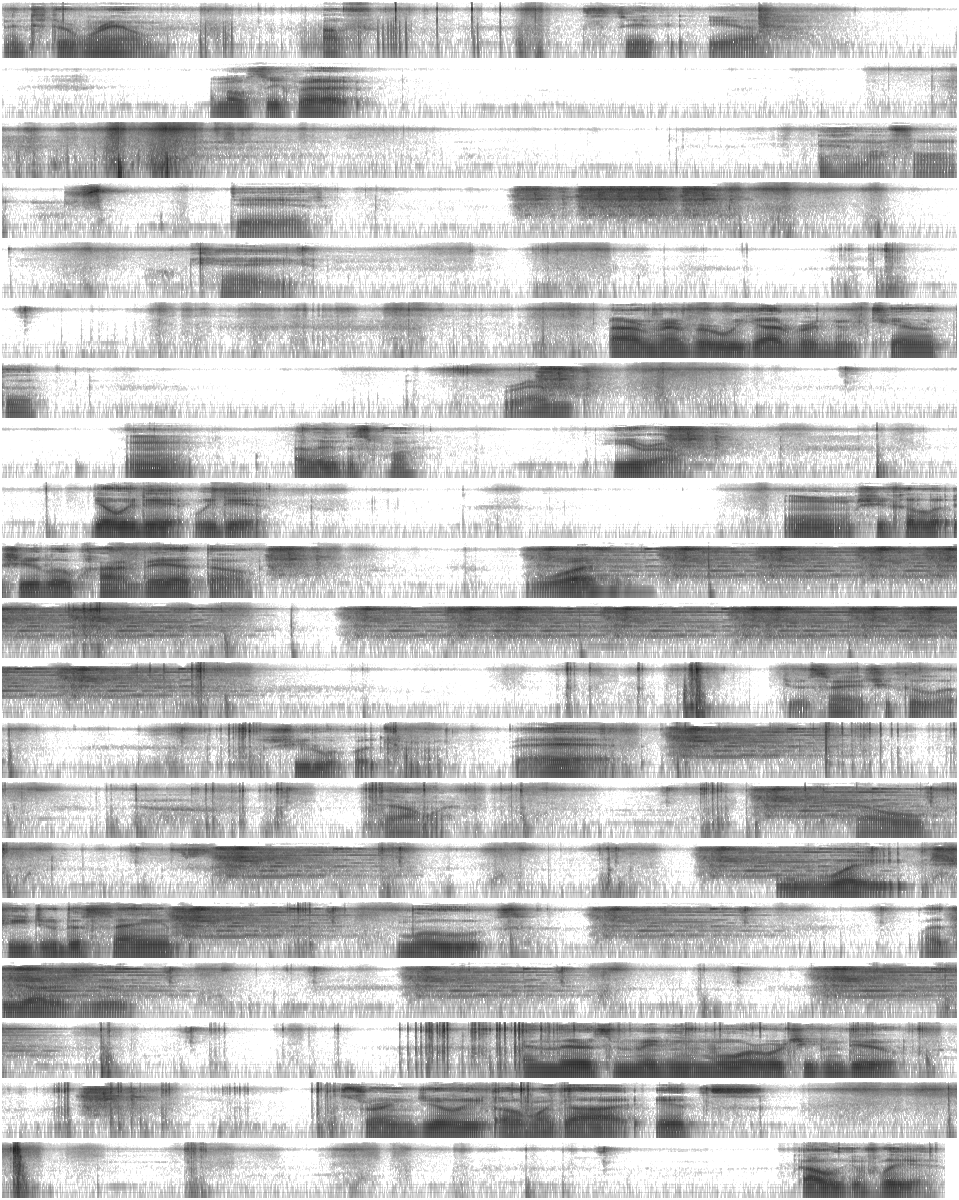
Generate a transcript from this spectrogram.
Into the realm of stick, yeah. I'm no secret. And my phone dead. Okay. I remember we got a new character. Friend? Mm. I think this one. Hero. Yo, we did. We did. Mm, she could look, she look kind of bad though. What? Saying, she could look. She look like kind of bad. Talent. Health. Wait, she do the same moves like the others do. And there's many more what you can do. String jelly, oh my god, it's Oh, we can play it.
